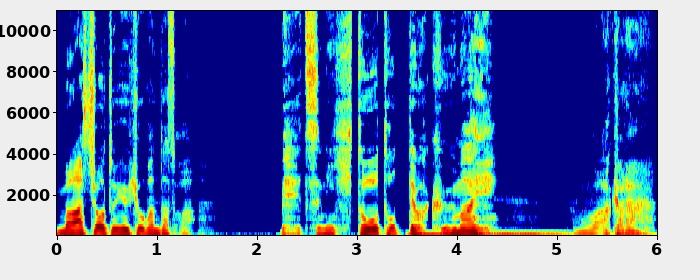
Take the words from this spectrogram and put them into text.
魔性という評判だぞ別に人を取っては食うまい。わからん。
